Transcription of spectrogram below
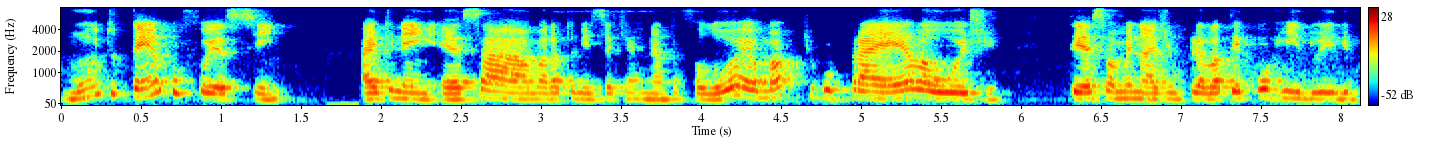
Muito tempo foi assim. Aí que nem essa maratonista que a Renata falou, é uma, tipo, para ela hoje ter essa homenagem, para ela ter corrido e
